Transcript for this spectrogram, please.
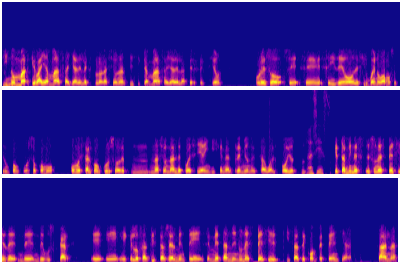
sino que vaya más allá de la exploración artística, más allá de la perfección. Por eso se, se, se ideó decir, bueno, vamos a hacer un concurso como como está el concurso de, mm, nacional de poesía indígena, el premio Netzahualcoyotl. Así es. Que también es, es una especie de, de, buscar eh, eh, eh, que los artistas realmente se metan en una especie quizás de competencia sana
